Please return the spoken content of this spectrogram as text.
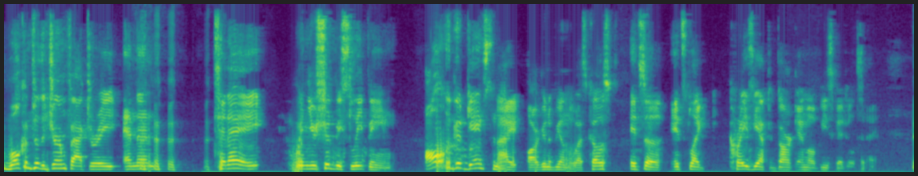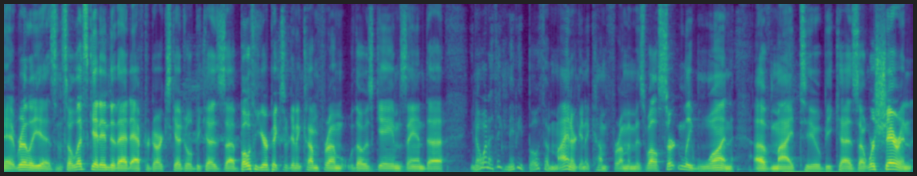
Welcome to the Germ Factory, and then today, when you should be sleeping, all the good games tonight are going to be on the West Coast. It's a it's like crazy after dark MLB schedule today. It really is. And so let's get into that after dark schedule because uh, both of your picks are going to come from those games. And uh, you know what? I think maybe both of mine are going to come from him as well. Certainly one of my two because uh, we're sharing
